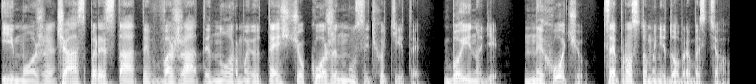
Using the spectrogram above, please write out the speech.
І може час перестати вважати нормою те, що кожен мусить хотіти. Бо іноді не хочу, це просто мені добре без цього.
